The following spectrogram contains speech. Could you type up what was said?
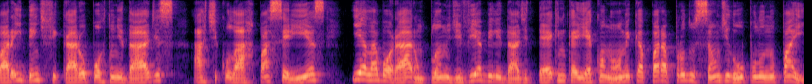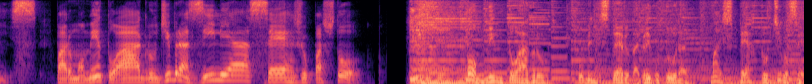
para identificar oportunidades, articular parcerias e elaborar um plano de viabilidade técnica e econômica para a produção de lúpulo no país. Para o Momento Agro de Brasília, Sérgio Pastor. Momento Agro, o Ministério da Agricultura mais perto de você.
